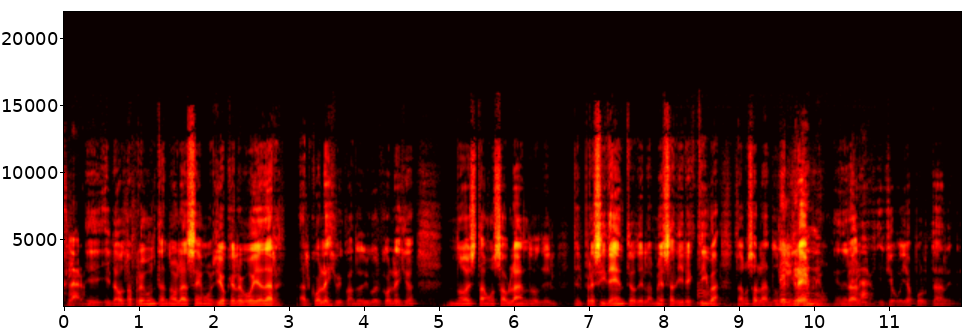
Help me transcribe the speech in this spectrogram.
Claro. Y, la otra pregunta no la hacemos. ¿Yo qué le voy a dar al colegio? Y cuando digo el colegio, no estamos hablando del, del presidente o de la mesa directiva, estamos hablando del, gremio, general. ¿Y qué voy a aportar en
